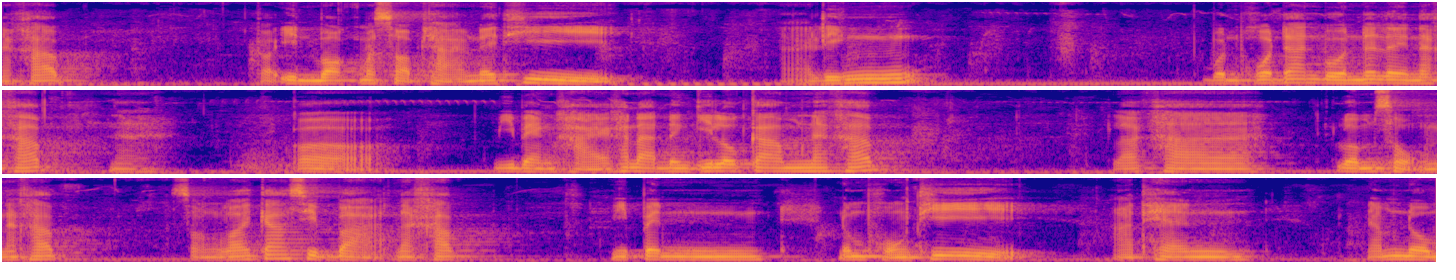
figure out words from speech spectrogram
นะครับ ก็อินบ็อกมาสอบถามได้ที่ลิงก์ บนโพสด้านบนได้เลยนะครับนะก็มีแบ่งขายขนาด 1 กิโลกรัมนะครับ ราคารวมส่งนะครับ 290 บาทนะครับ มีเป็นนมผงที่แทนน้ำนม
